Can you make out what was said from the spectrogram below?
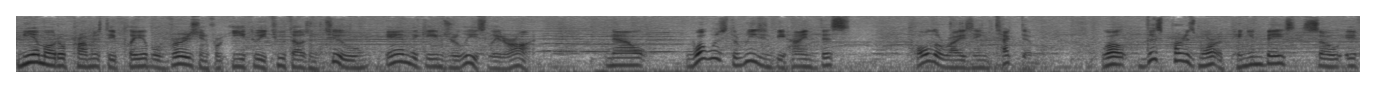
Miyamoto promised a playable version for E3 2002 and the game's release later on. Now, what was the reason behind this polarizing tech demo? Well, this part is more opinion based, so if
